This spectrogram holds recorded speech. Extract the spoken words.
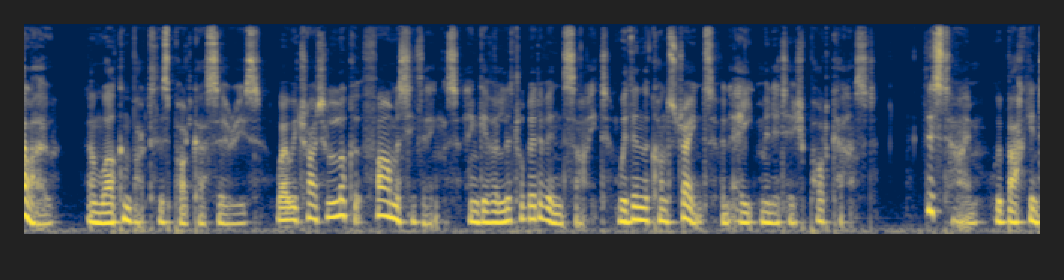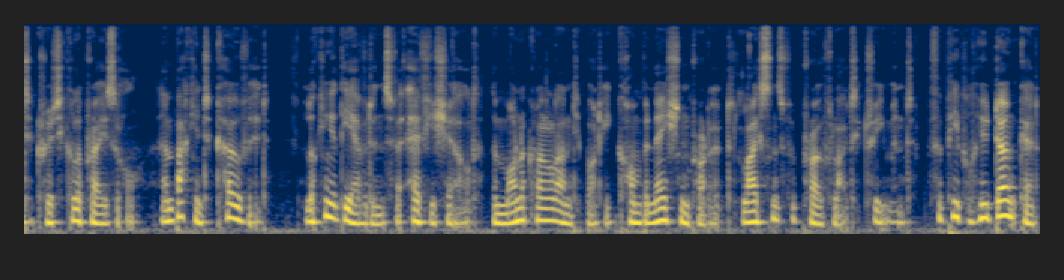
Hello, and welcome back to this podcast series where we try to look at pharmacy things and give a little bit of insight within the constraints of an 8 minute ish podcast. This time, we're back into critical appraisal and back into COVID, looking at the evidence for Evusheld, the monoclonal antibody combination product licensed for prophylactic treatment for people who don't get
